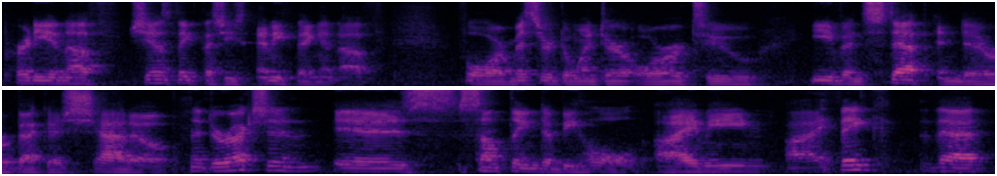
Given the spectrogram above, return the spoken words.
pretty enough she doesn't think that she's anything enough for Mr. De Winter or to even step into Rebecca's shadow. The direction is something to behold. I mean, I think that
